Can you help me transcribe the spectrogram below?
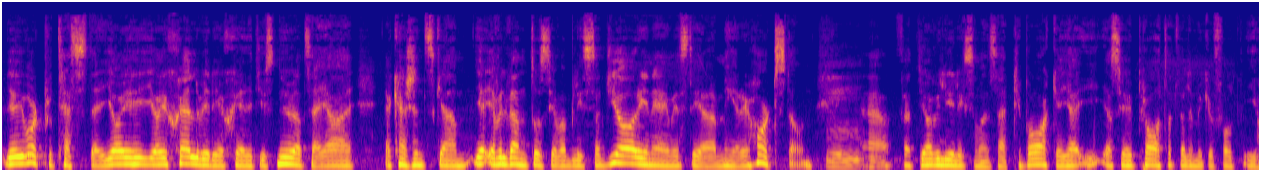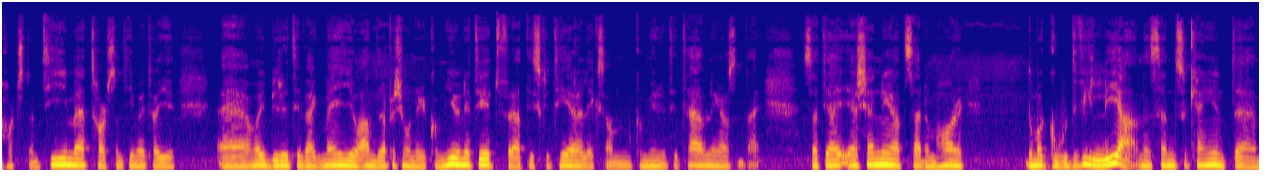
det har ju varit protester. Jag är, jag är själv i det skedet just nu att säga, jag, jag kanske inte ska, jag, jag, vill vänta och se vad Blizzard gör innan jag investerar mer i Hearthstone. Mm. Uh, för att jag vill ju liksom så här tillbaka. Jag, alltså jag har ju pratat väldigt mycket med folk i Hearthstone-teamet. Hearthstone-teamet har ju, uh, har ju bjudit iväg mig och andra personer i communityt för att diskutera liksom community-tävlingar och sånt där. Så att jag, jag känner ju att så här, de, har, de har god vilja, men sen så kan ju inte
